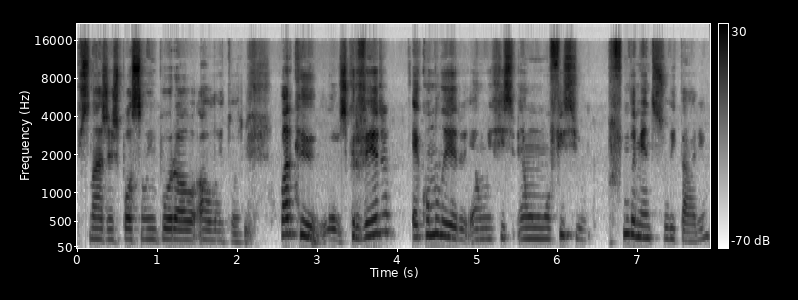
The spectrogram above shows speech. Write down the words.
personagens possam impor ao, ao leitor. Claro que escrever é como ler, é um ofício, é um ofício profundamente solitário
